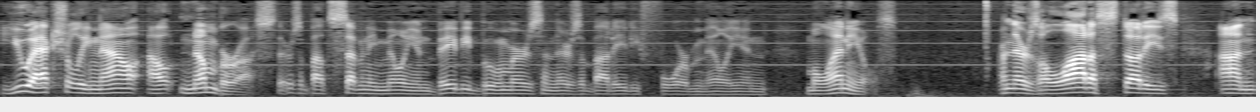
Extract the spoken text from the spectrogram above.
you actually now outnumber us. There's about 70 million baby boomers, and there's about 84 million millennials. And there's a lot of studies on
